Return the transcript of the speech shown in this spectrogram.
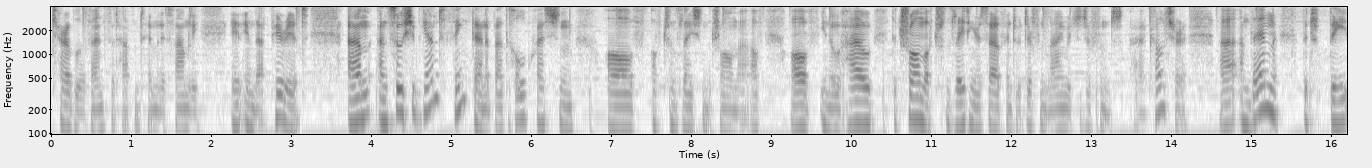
terrible events that happened to him and his family in, in that period. Um, and so she began to think then about the whole question of, of translation trauma, of, of you know how the trauma of translating yourself into a different language, a different uh, culture, uh, and then the, the,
